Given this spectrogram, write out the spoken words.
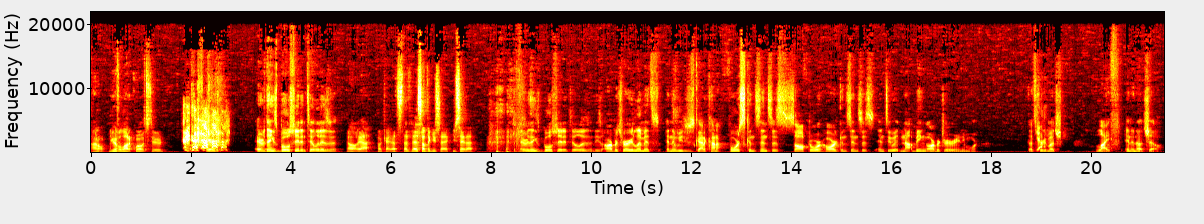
I don't. You have a lot of quotes, dude. Every- everything's bullshit until it isn't. Oh yeah. Okay. That's that, that's something you say. You say that. Everything's bullshit until it isn't. These arbitrary limits, and then we just got to kind of force consensus, soft or hard consensus, into it not being arbitrary anymore. That's Yeah. pretty much life in a nutshell.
